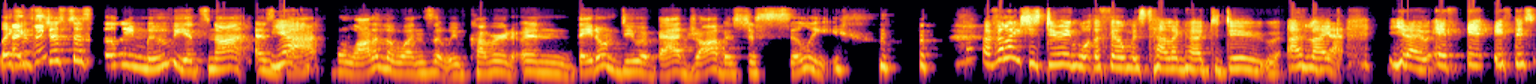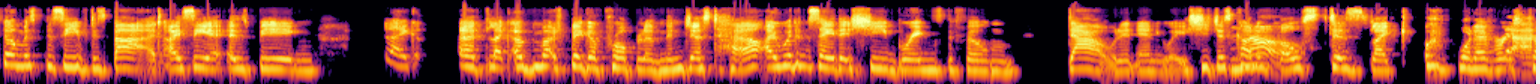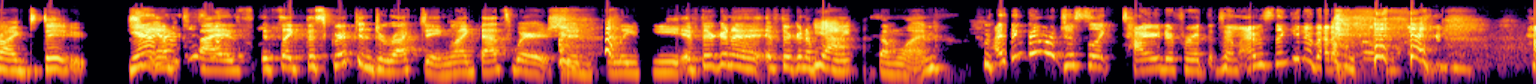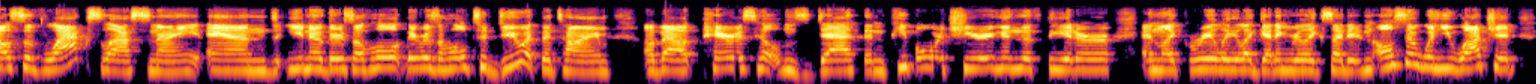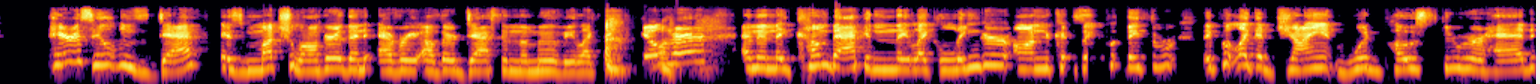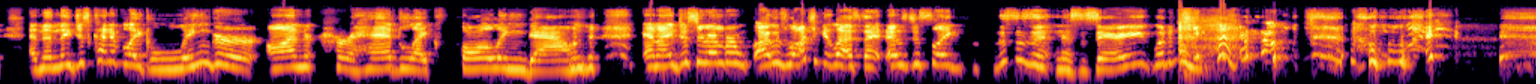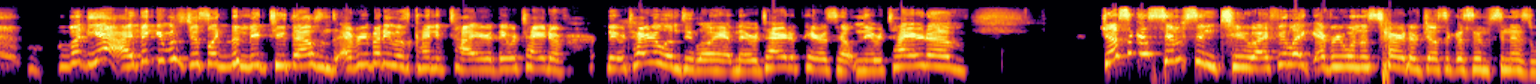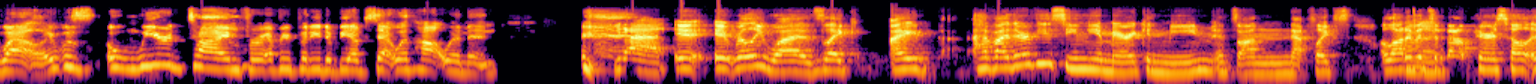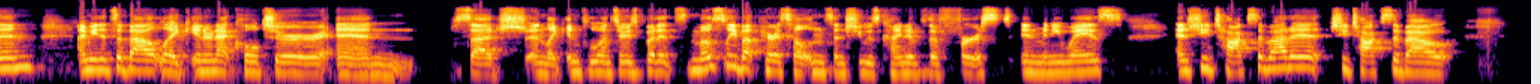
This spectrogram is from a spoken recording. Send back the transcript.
Like I it's think- just a silly movie. It's not as Yeah. bad as a lot of the ones that we've covered, and they don't do a bad job. It's just silly. I feel like she's doing what the film is telling her to do, and like you know, if, if if this film is perceived as bad, I see it as being like a like a much bigger problem than just her. I wouldn't say that she brings the film down in any way. She just kind No. of bolsters like whatever it's trying to do. Yeah, she like- it's like the script and directing. Like that's where it should really be. If they're gonna, if they're gonna Yeah. point someone. I think they were just like tired of her at the time. I was thinking about it House of Wax last night, and you know, there's a whole there was a whole to do at the time about Paris Hilton's death, and people were cheering in the theater and like really like getting really excited. And also, when you watch it, Paris Hilton's death is much longer than every other death in the movie. Like they kill her, and then they come back and they like linger on. 'cause They put they threw they put like a giant wood post through her head, and then they just kind of like linger on her head, like falling down. And I just remember I was watching it last night. I was just like, this isn't necessary. What did she do? But yeah, I think it was just like the mid 2000s. Everybody was kind of tired. They were tired of her, they were tired of Lindsay Lohan. They were tired of Paris Hilton. They were tired of Jessica Simpson too. I feel like everyone was tired of Jessica Simpson as well. It was a weird time for everybody to be upset with hot women. yeah, it it really was. Like I have either of you seen the American meme? It's on Netflix. A lot of it's about Paris Hilton. I mean, it's about like internet culture and such and like influencers, but it's mostly about Paris Hilton since she was kind of the first in many ways. And she talks about it. She talks about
